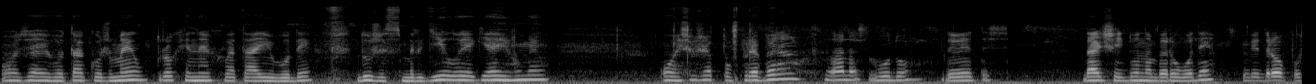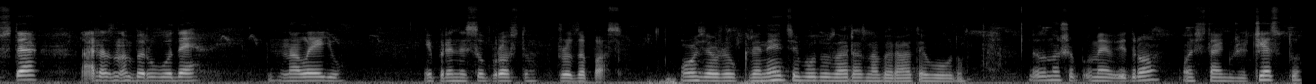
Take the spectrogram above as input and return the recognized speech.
Ось я його також мив, трохи не вистачає води. Дуже смерділо, як я його мив. Ось вже поприбирав. Зараз буду дивитись. Далі йду наберу води. Відро пусте. Зараз наберу води, налию і принесу просто про запас. Ось я вже в криниці буду зараз набирати воду. Давно ще помив відро, ось так вже чисто.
